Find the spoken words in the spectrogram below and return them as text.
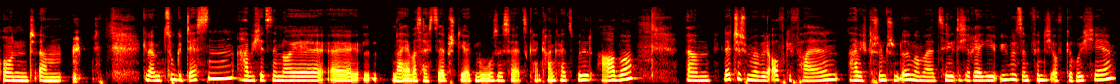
und ähm, genau im Zuge dessen habe ich jetzt eine neue, äh, naja, was heißt Selbstdiagnose, ist ja jetzt kein Krankheitsbild, aber ähm, letztes mal wieder aufgefallen, habe ich bestimmt schon irgendwann mal erzählt, ich reagiere übelst empfindlich auf Gerüche.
